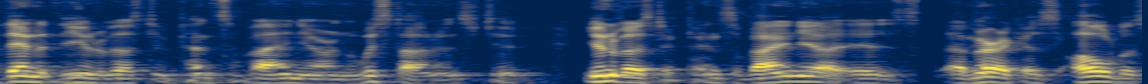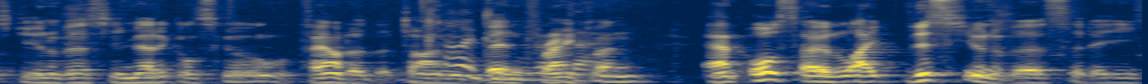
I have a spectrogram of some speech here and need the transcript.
Then at the University of Pennsylvania and the Wistar Institute. University of Pennsylvania is America's oldest university medical school, founded at the time I of Ben Franklin, and also, like this university,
